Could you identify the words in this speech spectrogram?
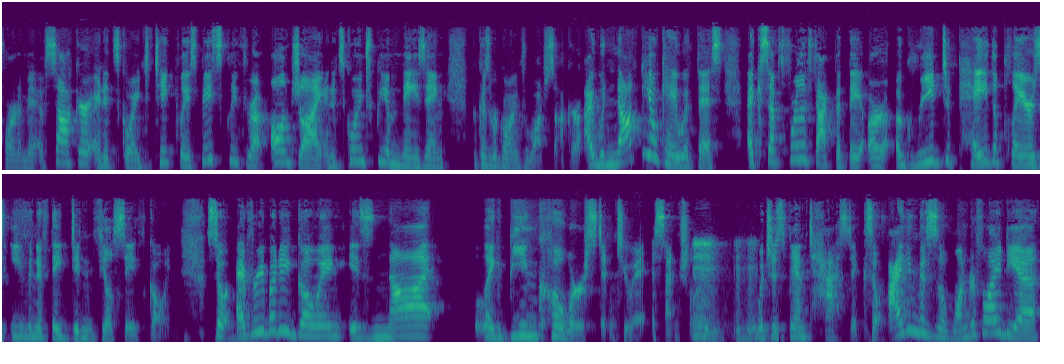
tournament of soccer. And it's going to take place basically throughout all of July. And it's going to be amazing because we're going to watch soccer. I would not be okay with this except for the fact that they are agreed to pay the players even if they didn't feel safe going. So everybody going is not like being coerced into it essentially Mm, mhm. which is fantastic. So I think this is a wonderful idea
